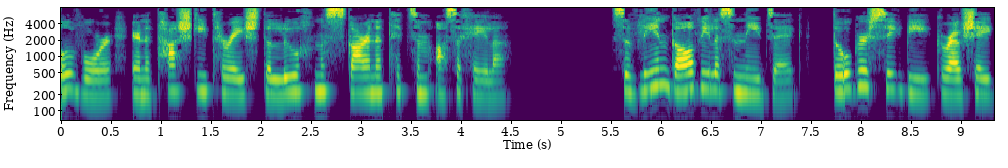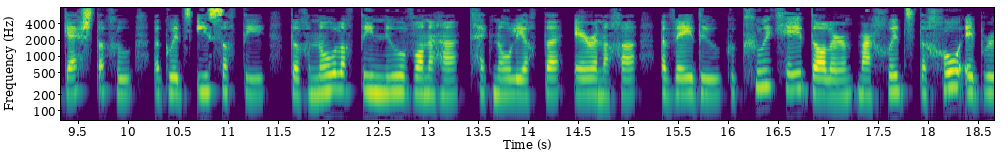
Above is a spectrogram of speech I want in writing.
ollmhór ar na taiscí tar éis de luach na scaranna titim as a chéile. Sa bblion gáhíle san nídéag, dógur sigbí go raibh sé gceist acu a gcuid ísachtaí do gnólaachtaí nuamhhonathe technoliaachta éannacha a bhéadú go 200 dollar mar chuid de cho ébrú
